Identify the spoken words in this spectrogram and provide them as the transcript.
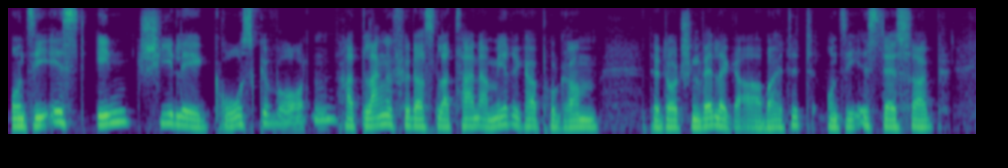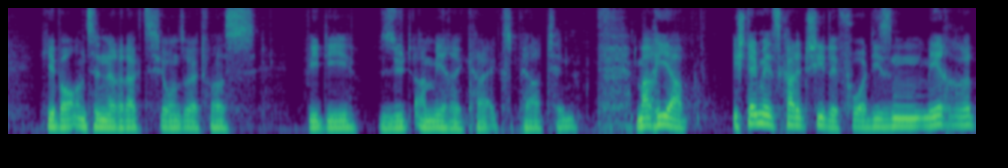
Und sie ist in Chile groß geworden, hat lange für das Lateinamerika-Programm der Deutschen Welle gearbeitet und sie ist deshalb hier bei uns in der Redaktion so etwas wie die Südamerika-Expertin. Maria, ich stelle mir jetzt gerade Chile vor, diesen mehrere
